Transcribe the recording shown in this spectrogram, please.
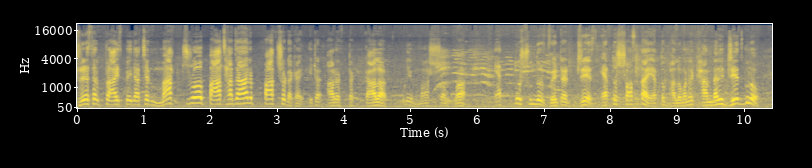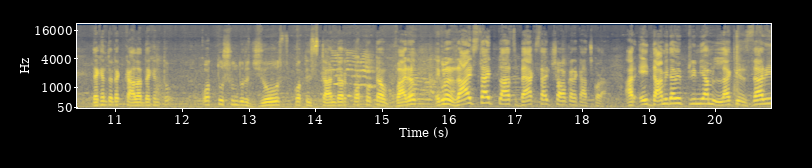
ড্রেসের প্রাইস পেয়ে যাচ্ছেন মাত্র পাঁচ হাজার পাঁচশো টাকায়। এটা আরও একটা কালার ওরে মার্শাল্লাহ এত সুন্দর বেটার ড্রেস এত সস্তায়, এত ভালো মানের খানদানি ড্রেসগুলো। দেখেন তো এটা কালার দেখেন তো কত সুন্দর জোস, কত স্ট্যান্ডার্ড কতটা ভাইরাল এগুলো right side plus back side সহকারে কাজ করা। আর এই দামি দামি প্রিমিয়াম লাক্সারি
